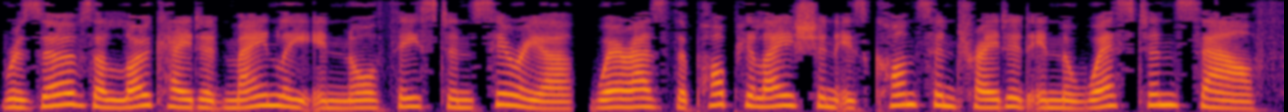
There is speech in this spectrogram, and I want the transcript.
Reserves are located mainly in northeastern Syria, whereas the population is concentrated in the west and south.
